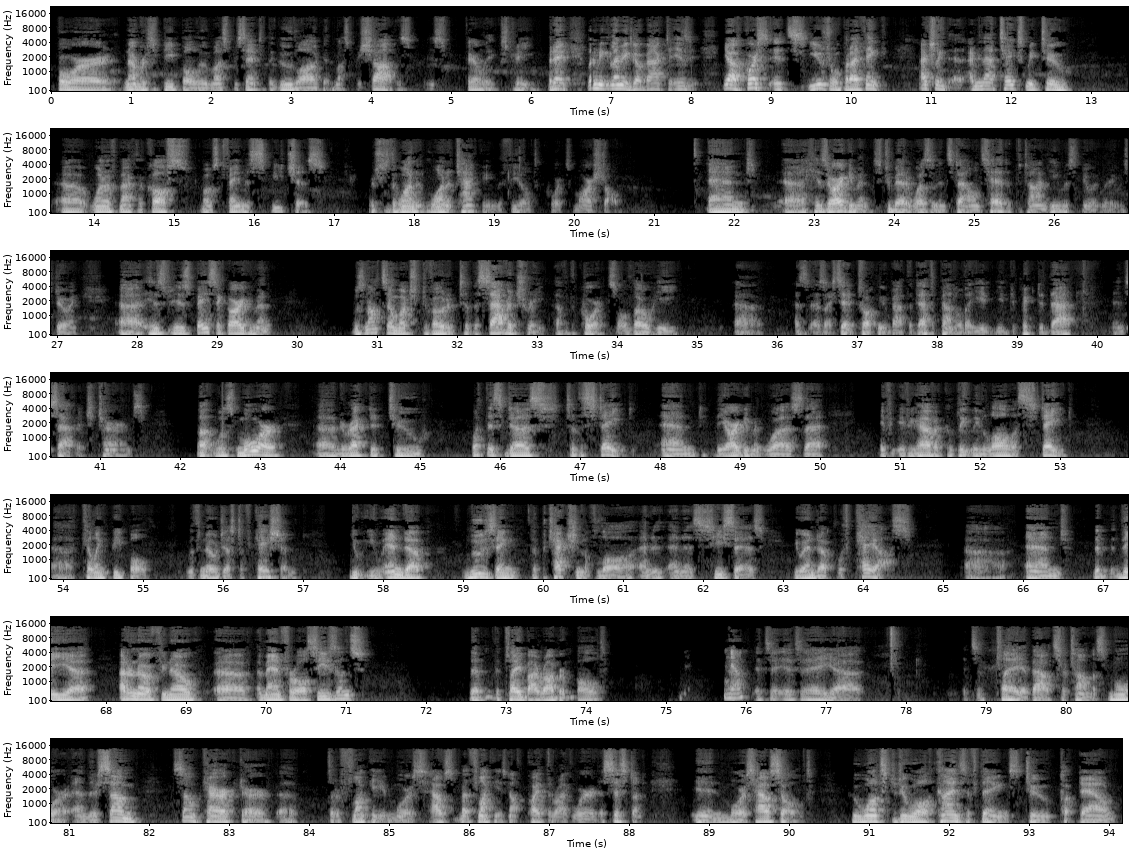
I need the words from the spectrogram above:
for numbers of people who must be sent to the gulag and must be shot is, is fairly extreme. But hey, let me let me go back to is yeah, of course it's usual, but I think actually, I mean that takes me to uh, one of Maklakov's most famous speeches, which is the one one attacking the field courts martial. And uh, his argument, it's too bad it wasn't in Stalin's head at the time he was doing what he was doing. Uh, his, his basic argument was not so much devoted to the savagery of the courts, although he, uh, as, as I said, talking about the death penalty, he, he depicted that in savage terms, but was more uh, directed to what this does to the state. And the argument was that if, if you have a completely lawless state uh, killing people with no justification, you, you end up losing the protection of law. And, and as he says, you end up with chaos. Uh, and the, the uh, I don't know if you know uh, A Man for All Seasons, the, the play by Robert Bolt. No, it's a, it's a uh, it's a play about Sir Thomas More, and there's some some character, uh, sort of flunky in More's house. Flunky is not quite the right word. Assistant in More's household, who wants to do all kinds of things to put down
